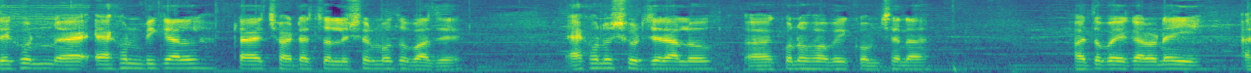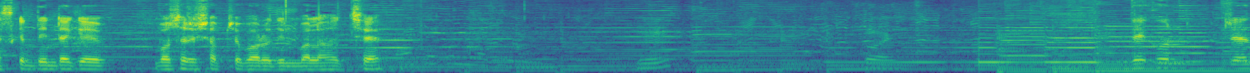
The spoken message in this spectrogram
দেখুন এখন বিকাল প্রায় ছয়টা চল্লিশের মতো বাজে। এখনও সূর্যের আলো কোনোভাবেই কমছে না। হয়তো বা এই কারণেই আজকের দিনটাকে বছরের সবচেয়ে বড় দিন বলা হচ্ছে। দেখুন ট্রেন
